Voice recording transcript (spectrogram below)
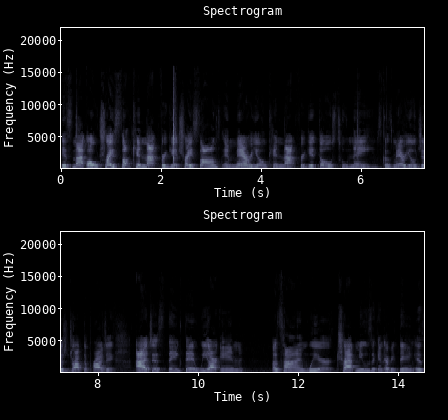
it's not. Oh, Trey Song cannot forget Trey Songz and Mario. Cannot forget those two names because Mario just dropped a project. I just think that we are in a time where trap music and everything is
